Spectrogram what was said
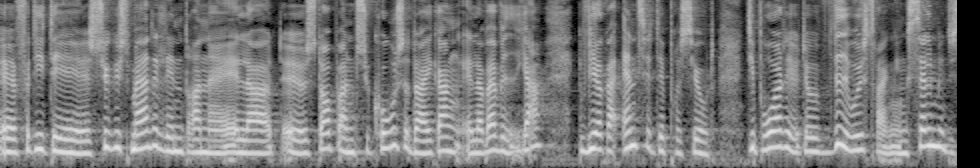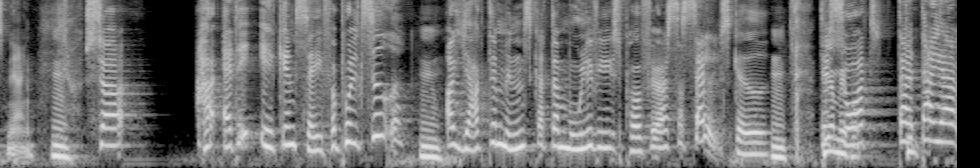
øh, fordi det er psykisk smertelindrende, eller øh, stopper en psykose, der er i gang, eller hvad ved jeg, virker antidepressivt. De bruger det jo, det er jo vid udstrækning selvmedicinering. Mm. Så har, er det ikke en sag for politiet mm. at jagte mennesker, der muligvis påfører sig selv skade. Mm. Det er er sort. Der, der er jeg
